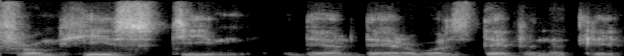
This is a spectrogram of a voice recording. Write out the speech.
from his team, there there was definitely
